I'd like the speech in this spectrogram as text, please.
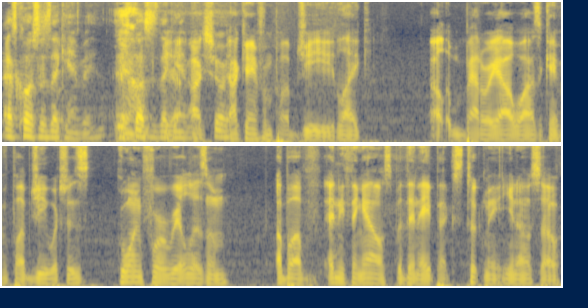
As close as they can be. As Yeah. close as they yeah, can be. I, sure. I came from PUBG, like uh, battle royale wise. I came from PUBG, which is going for realism above anything else. But then Apex took me, you know. So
